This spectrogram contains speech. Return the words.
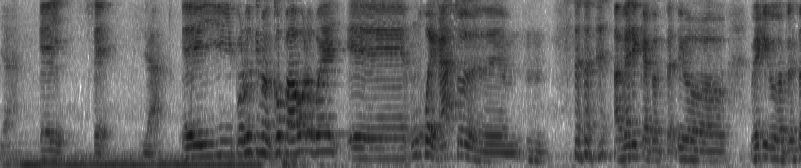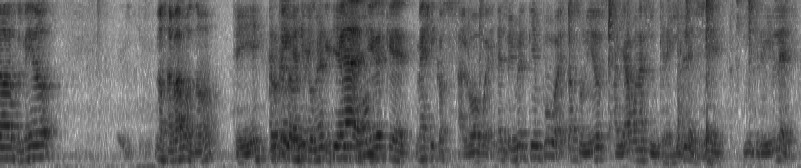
Ya, el C. ya. Eh, y por último, en Copa Oro, güey, eh, un juegazo de América contra, digo, México contra Estados Unidos. Nos salvamos, ¿no? Sí, Creo que lo único que queda tiempo- decir es que México se salvó, güey. El primer tiempo, Estados Unidos, allá buenas increíbles, Sí. Increíbles.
